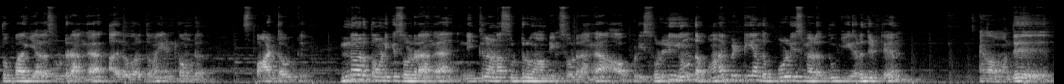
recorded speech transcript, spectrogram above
துப்பாக்கியால் சுடுறாங்க அதில் ஒருத்தவன் என்கவுண்டர் ஸ்பாட் அவுட் இன்னொருத்தவனுக்கு சொல்கிறாங்க நிற்கலன்னா சுட்டுருவான் அப்படின்னு சொல்கிறாங்க அப்படி சொல்லியும் இந்த பணப்பெட்டி அந்த போலீஸ் மேலே தூக்கி எறிஞ்சிட்டு இவன் வந்து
